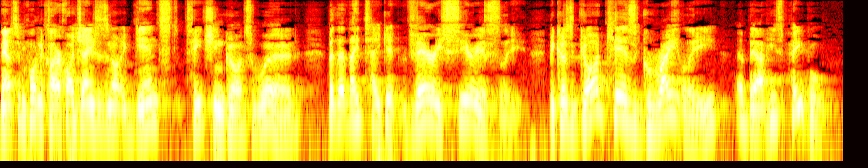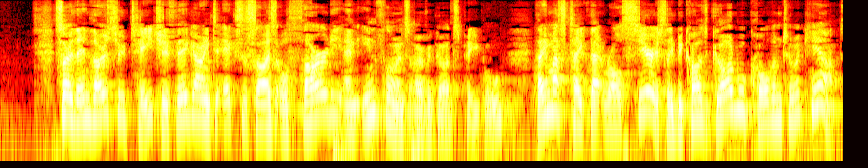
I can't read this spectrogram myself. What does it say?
Now, it's important to clarify James is not against teaching God's word, but that they take it very seriously because God cares greatly about his people. So then, those who teach, if they're going to exercise authority and influence over God's people, they must take that role seriously because God will call them to account.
